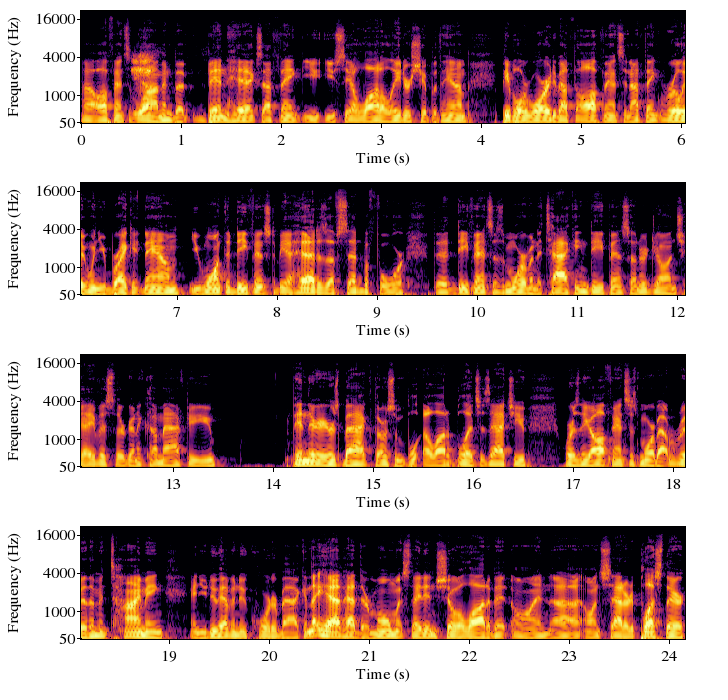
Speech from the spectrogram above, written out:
uh, offensive yeah. lineman. But Ben Hicks, I think you, you see a lot of leadership with him. People are worried about the offense. And I think really when you break it down, you want the defense to be ahead, as I've said before. The defense is more of an attacking defense under John Chavis. They're going to come after you. Pin their ears back, throw some a lot of blitzes at you. Whereas the offense is more about rhythm and timing, and you do have a new quarterback, and they have had their moments. They didn't show a lot of it on uh, on Saturday. Plus, they're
